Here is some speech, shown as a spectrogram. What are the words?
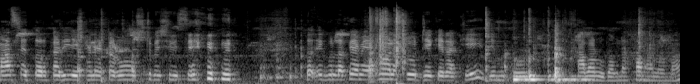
মাছের তরকারি, এখানে একটা রোস্ট বেশি হয়েছে তো এগুলাকে আমি এখন একটু ঢেকে রাখি, যেহেতু খাবার উদাম রাখা ভালো না।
